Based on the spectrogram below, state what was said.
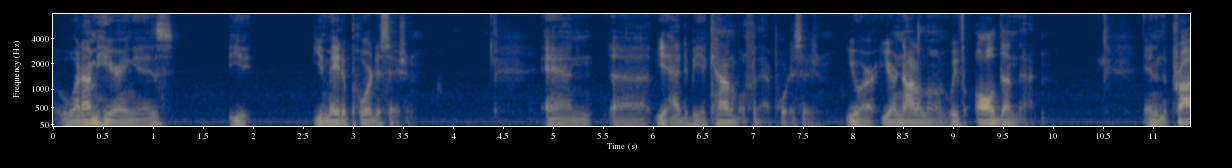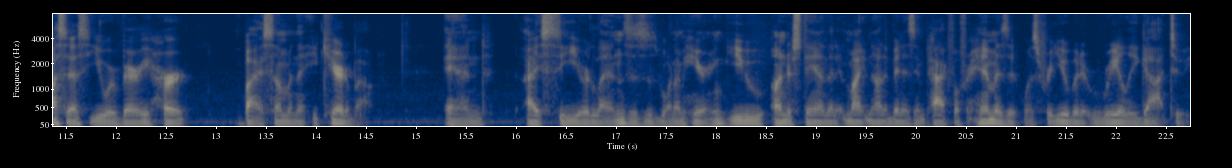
What I'm hearing is you you made a poor decision, and uh, you had to be accountable for that poor decision. You are you're not alone. We've all done that, and in the process, you were very hurt by someone that you cared about, and I see your lens. This is what I'm hearing. You understand that it might not have been as impactful for him as it was for you, but it really got to you.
